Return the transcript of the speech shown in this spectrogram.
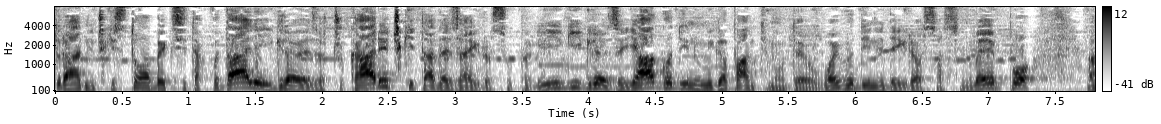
radnički Stobeks i tako dalje, igrao je za Čukarički, tada je zaigrao Superligi, igrao je za Jagodinu, mi ga pamtimo da je u Vojvodini, da je igrao sasvim lepo. Uh,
